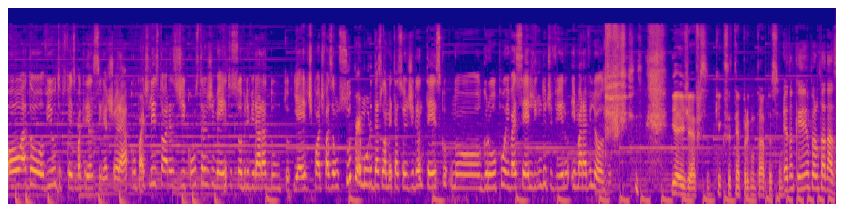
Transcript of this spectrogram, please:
ou a do Vilto, que fez uma criancinha chorar. Compartilhem histórias de constrangimento sobre virar adulto. E aí a gente pode fazer um super muro das lamentações gigantesco no grupo e vai ser lindo, divino e maravilhoso. E aí, Jefferson, o que, que você tem a perguntar, pessoal? Eu não queria perguntar nada,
